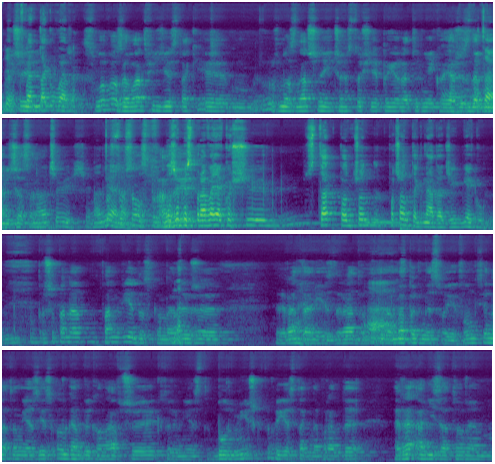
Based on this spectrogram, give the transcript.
Znaczy, jak pan tak uważa? Słowo załatwić jest takie mm, równoznaczne i często się pejoratywnie kojarzy z No tak, dawnymi czasami. no oczywiście. No nie, no. są sprawy- no żeby sprawa jakoś począ- początek nadać jej biegu. Proszę pana, pan wie doskonale, że Rada jest radą, A. która ma pewne swoje funkcje, natomiast jest organ wykonawczy, którym jest burmistrz, który jest tak naprawdę realizatorem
